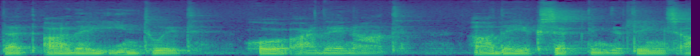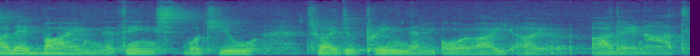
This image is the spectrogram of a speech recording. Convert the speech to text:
that are they into it or are they not? Are they accepting the things? Are they buying the things what you try to bring them or are, are, are they not?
